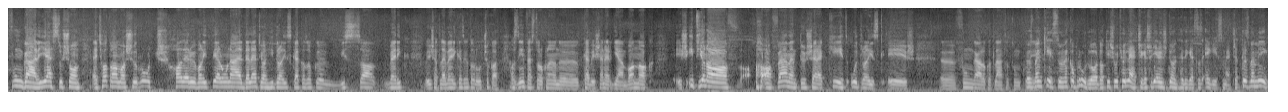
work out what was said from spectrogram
fungál, jesszusom! Egy hatalmas rocs haderő van itt TLO-nál, de lehet, hogy a hidraliszkek azok visszaverik, vagyis hát leverik ezeket a rócsokat. Az infestorok nagyon kevés energián vannak, és itt jön a, a felmentő sereg, két ultralisk és ö, fungálokat láthatunk Közben még. készülnek a Broodlordok is, úgyhogy lehetséges, hogy el is dönthetik ezt az egész meccset. Közben még,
